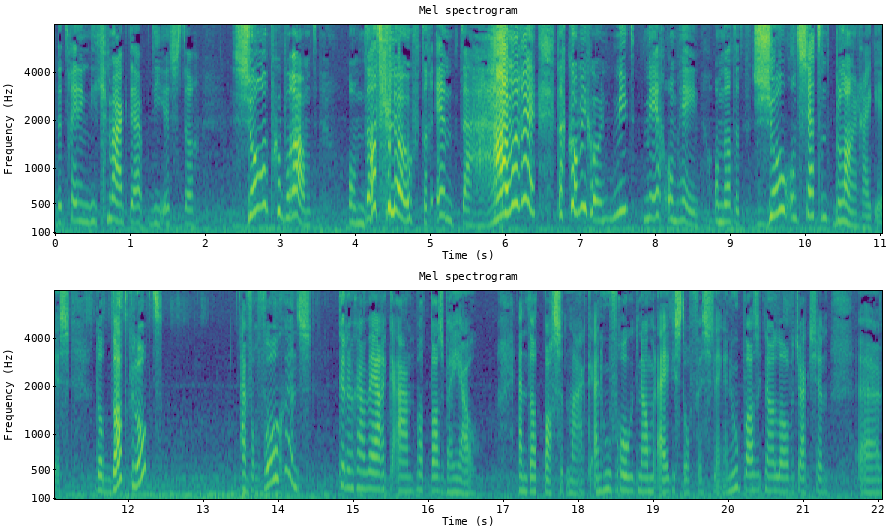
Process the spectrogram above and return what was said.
de training die ik gemaakt heb, die is er zo op gebrand om dat geloof erin te hameren, daar kom je gewoon niet meer omheen. Omdat het zo ontzettend belangrijk is. Dat dat klopt. En vervolgens kunnen we gaan werken aan wat past bij jou. En dat het maken. En hoe verhoog ik nou mijn eigen stofwisseling? En hoe pas ik nou Love Attraction ehm,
